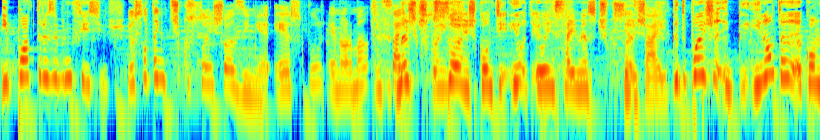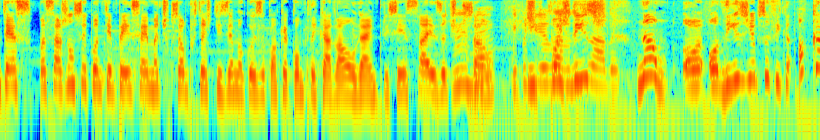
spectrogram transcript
e pode trazer benefícios. Eu só tenho discussões sozinha. É supor, é normal? Ensaio Mas discussões, conti- eu, eu ensaio imenso discussões. Ensaio. Que depois, que- e não te acontece, passares não sei quanto tempo a ensaiar uma discussão porque tens de dizer uma coisa qualquer complicada a alguém, por isso ensaias a discussão. Uhum. E depois e não dizes nada. não, ou, ou dizes e a pessoa fica, ok.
